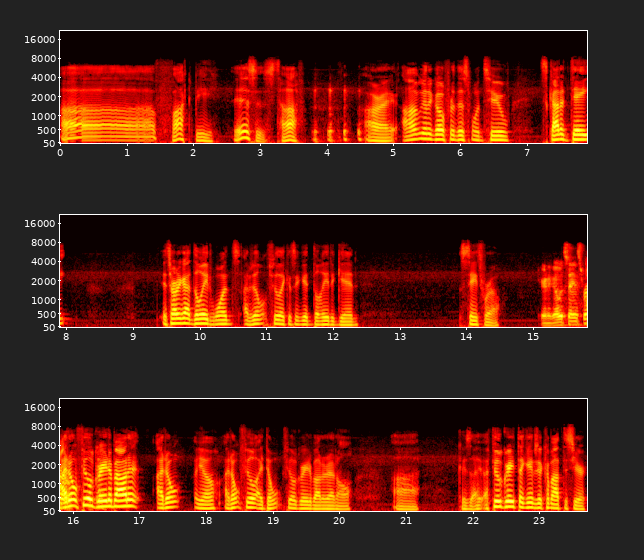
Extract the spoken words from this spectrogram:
Uh, fuck me. This is tough. All right. I'm going to go for this one too. It's got a date. It's already got delayed once. I don't feel like it's going to get delayed again. Saints Row. You're gonna go with Saints Row. I don't feel great about it. I don't, you know, I don't feel, I don't feel great about it at all. Because I, I feel great that game's gonna come out this year,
